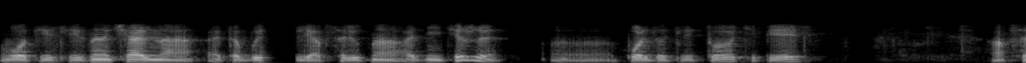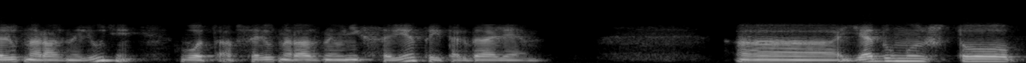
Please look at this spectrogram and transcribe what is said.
Вот если изначально это были абсолютно одни и те же э, пользователи, то теперь абсолютно разные люди, вот абсолютно разные у них советы и так далее. Э, я думаю, что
